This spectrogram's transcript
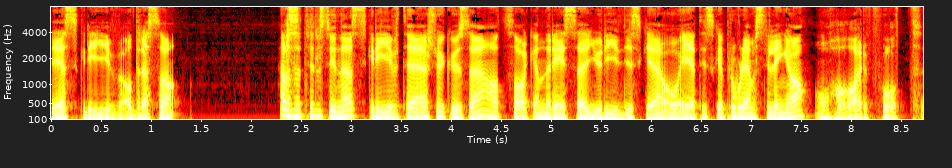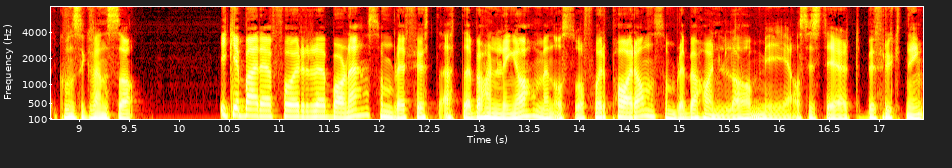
Det skriver Adressa. Helsetilsynet skriver til sykehuset at saken reiser juridiske og etiske problemstillinger og har fått konsekvenser. Ikke bare for barnet som ble født etter behandlinga, men også for parene som ble behandla med assistert befruktning.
